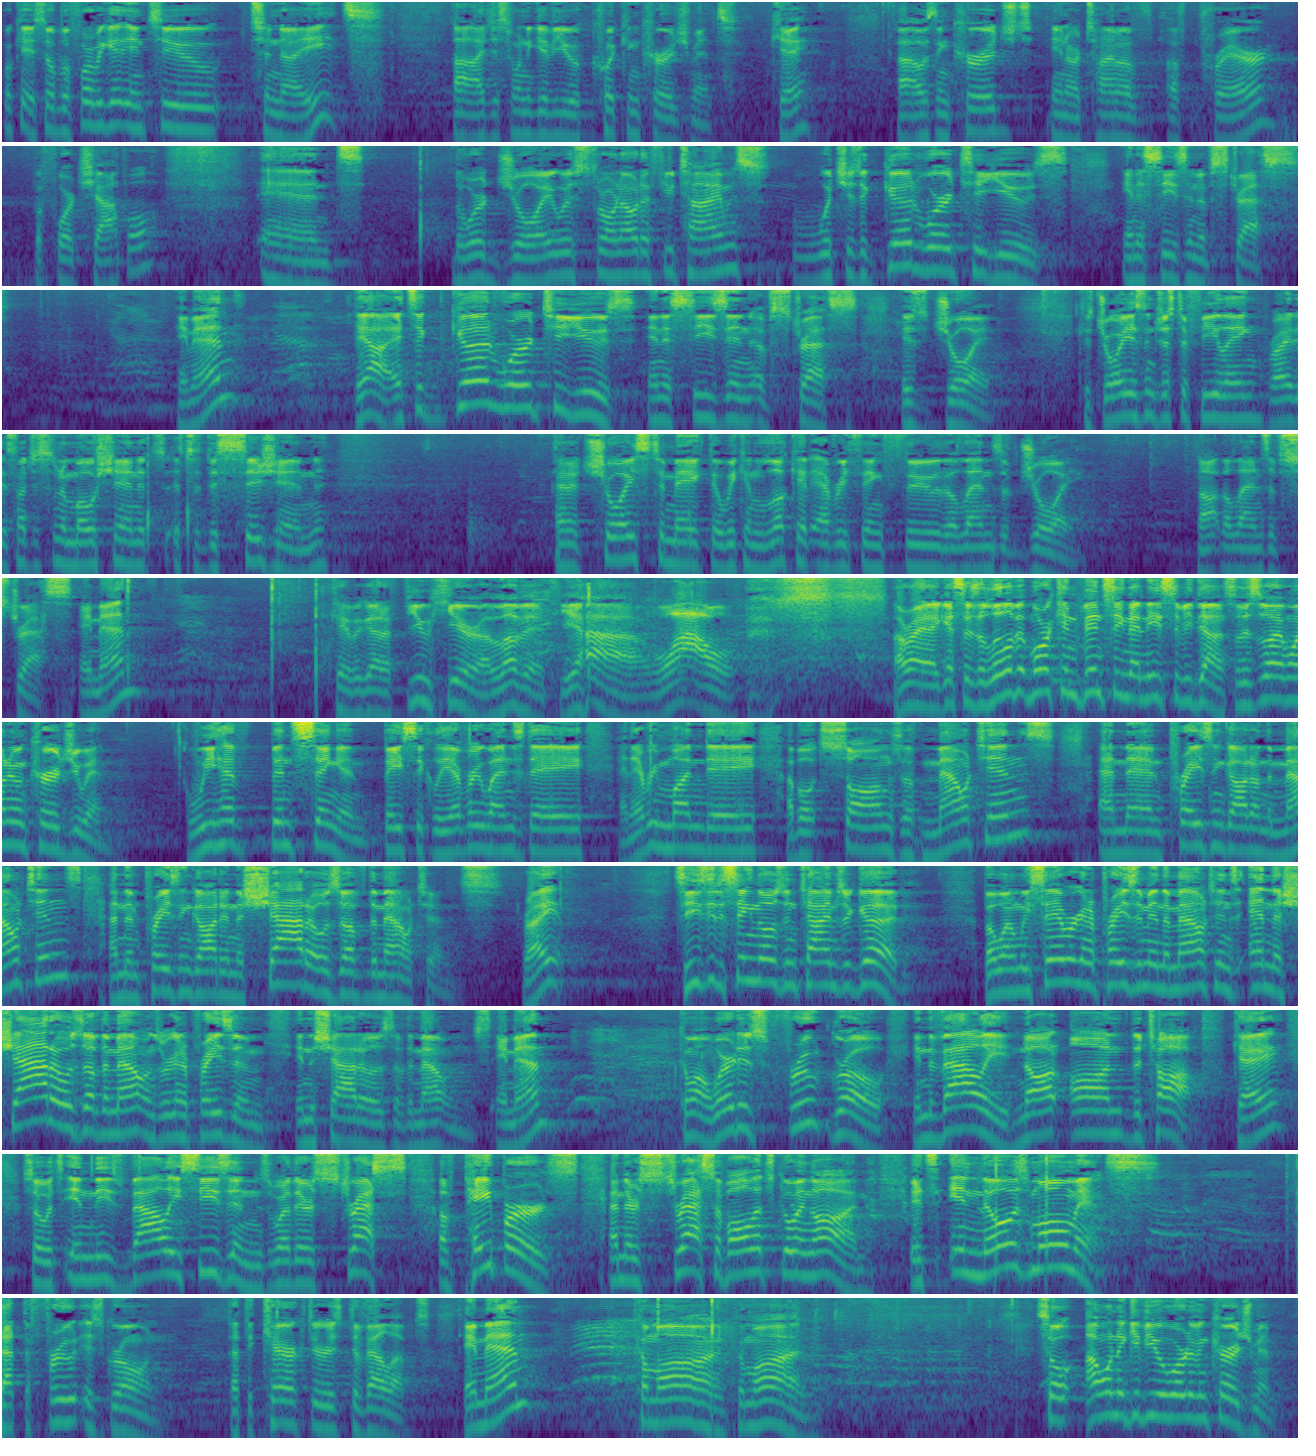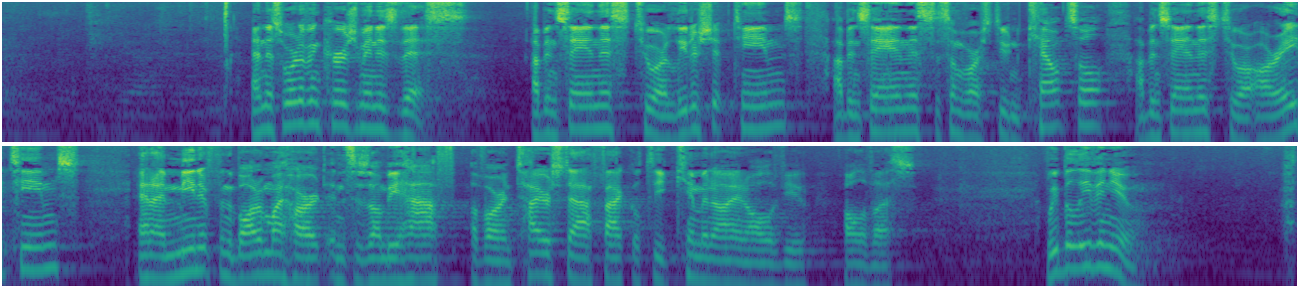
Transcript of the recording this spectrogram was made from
Okay, so before we get into tonight, uh, I just want to give you a quick encouragement. Okay? Uh, I was encouraged in our time of, of prayer before chapel, and the word joy was thrown out a few times, which is a good word to use in a season of stress. Amen? Yeah, it's a good word to use in a season of stress, is joy. Because joy isn't just a feeling, right? It's not just an emotion, it's, it's a decision and a choice to make that we can look at everything through the lens of joy, not the lens of stress. Amen? Amen? Okay, we got a few here. I love it. Yeah, wow. All right, I guess there's a little bit more convincing that needs to be done. So this is what I want to encourage you in. We have been singing basically every Wednesday and every Monday about songs of mountains and then praising God on the mountains and then praising God in the shadows of the mountains, right? It's easy to sing those when times are good. But when we say we're going to praise Him in the mountains and the shadows of the mountains, we're going to praise Him in the shadows of the mountains. Amen? Come on, where does fruit grow? In the valley, not on the top. Okay? So it's in these valley seasons where there's stress of papers and there's stress of all that's going on. It's in those moments that the fruit is grown, that the character is developed. Amen? Amen. Come on, come on. So I want to give you a word of encouragement. And this word of encouragement is this. I've been saying this to our leadership teams. I've been saying this to some of our student council. I've been saying this to our RA teams. And I mean it from the bottom of my heart. And this is on behalf of our entire staff, faculty, Kim and I, and all of you, all of us. We believe in you.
